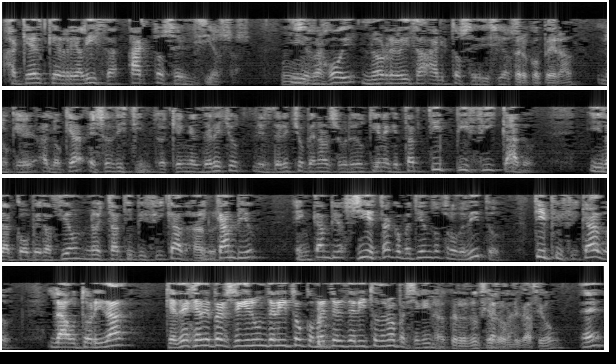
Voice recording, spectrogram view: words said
aquel que realiza actos sediciosos. Y Rajoy no realiza actos sediciosos. Pero coopera. lo que lo que eso es distinto es que en el derecho el derecho penal sobre todo tiene que estar tipificado y la cooperación no está tipificada. Ah, en cambio en cambio sí está cometiendo otro delito tipificado. La autoridad que deje de perseguir un delito comete el delito de no perseguirlo. Claro, que renuncia a su obligación. ¿Eh?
